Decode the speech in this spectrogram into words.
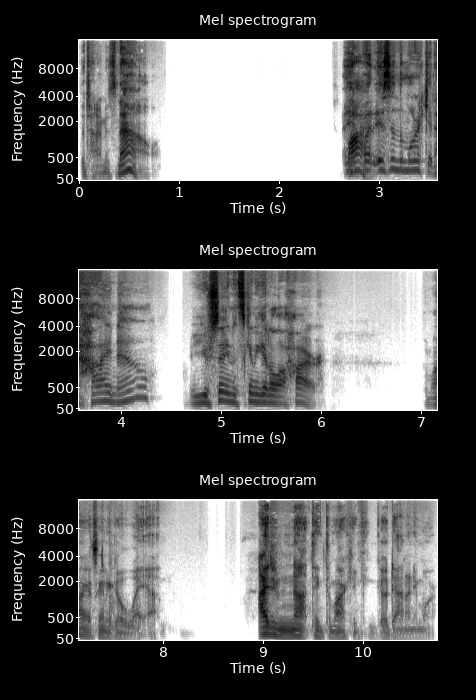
the time is now. Hey, why? but isn't the market high now? You're saying it's going to get a lot higher. The market's going to go way up. I do not think the market can go down anymore.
